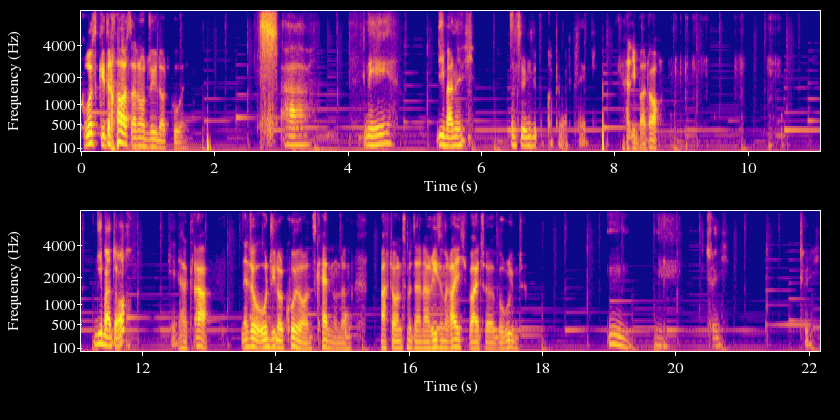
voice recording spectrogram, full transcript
Gruß geht raus an OG Lord Cool. Ah, nee, lieber nicht. Sonst werden wir Copyright claimed. Ja, lieber doch. Lieber doch. Ja, klar. Also OG Lord Cool uns kennen und dann macht er uns mit seiner riesen Reichweite berühmt. Hm. hm. Natürlich. Natürlich.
